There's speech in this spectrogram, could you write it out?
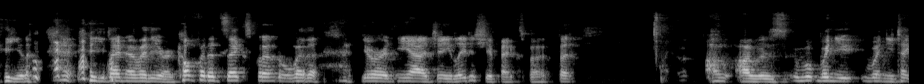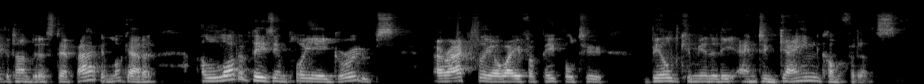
you, you don't know whether you're a confidence expert or whether you're an ERG leadership expert. But I, I was when you when you take the time to step back and look at it, a lot of these employee groups are actually a way for people to build community and to gain confidence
